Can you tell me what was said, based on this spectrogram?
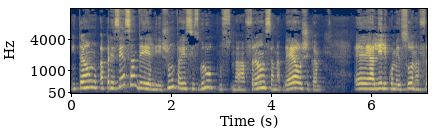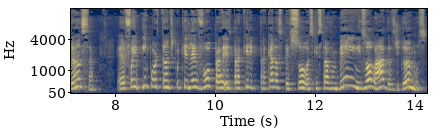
Então, a presença dele junto a esses grupos na França, na Bélgica, é, ali ele começou na França, é, foi importante porque levou para aquelas pessoas que estavam bem isoladas, digamos,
